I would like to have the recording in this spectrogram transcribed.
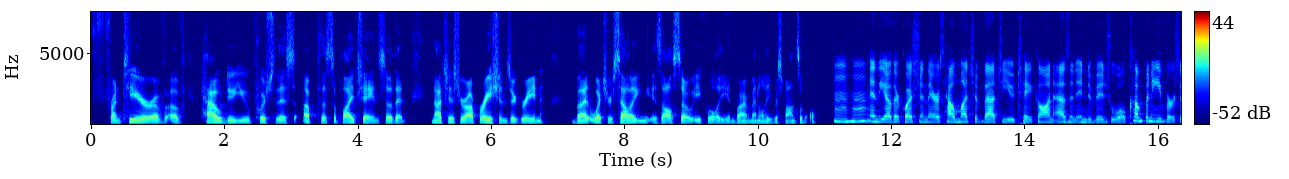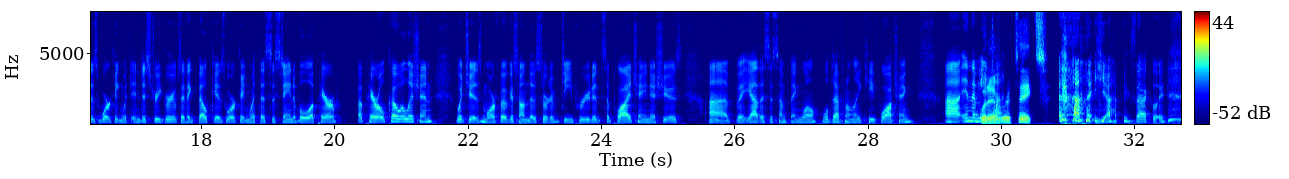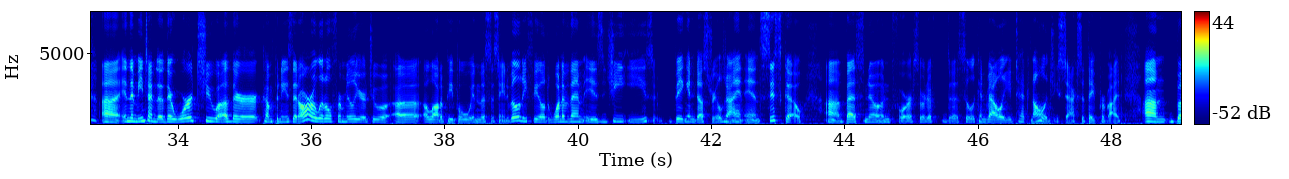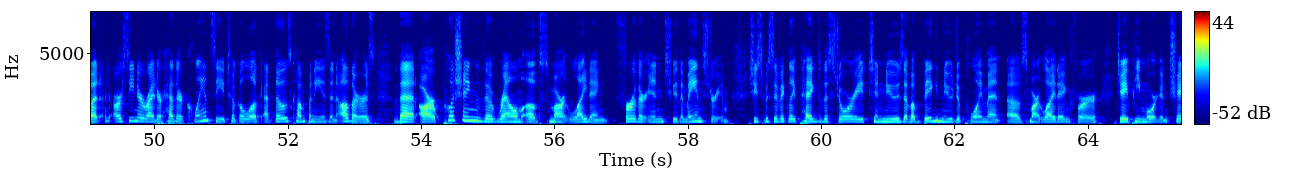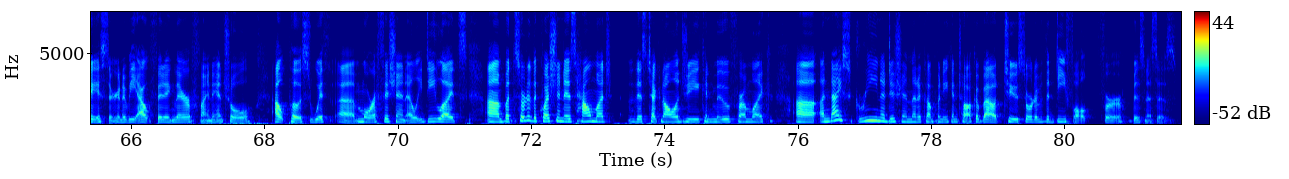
frontier of of how do you push this up the supply chain so that not just your operations are green, but what you're selling is also equally environmentally responsible. Mm-hmm. And the other question there is how much of that do you take on as an individual company versus working with industry groups? I think Belk is working with the Sustainable Apparel Apparel Coalition, which is more focused on those sort of deep rooted supply chain issues. Uh, but yeah, this is something we'll we'll definitely keep watching. Uh, in the meantime, whatever it takes. yeah, exactly. Uh, in the meantime, though, there were two other companies that are a little familiar to uh, a lot of people in the sustainability field. One of them is GE's big industrial giant, and Cisco, uh, best known for sort of the Silicon Valley technology stacks that they provide. Um, but our senior writer Heather Clancy took a look at those companies and others that are pushing the realm of smart lighting further into the mainstream. She specifically pegged the story to news of a big new deployment of smart lighting for JP Morgan Chase. They're going to be outfitting their financial outpost with uh, more efficient LED lights. Um, but sort of the question is how much this technology can move from like uh, a nice green addition that a company can talk about to sort of the default for businesses.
